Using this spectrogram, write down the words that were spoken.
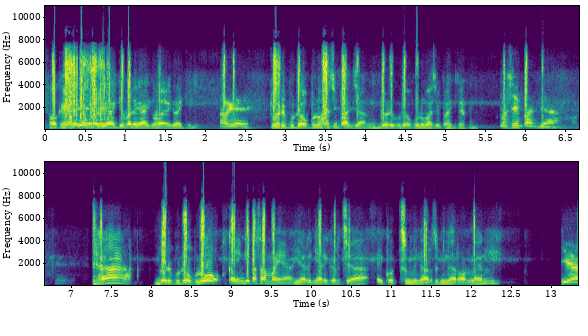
Oke, Iya, ya, iya. balik lagi, balik lagi, balik lagi. oke 2020 masih panjang, 2020 masih panjang. masih panjang oke Ya, 2020 kayaknya kita sama ya, nyari-nyari kerja, ikut seminar-seminar online. ya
